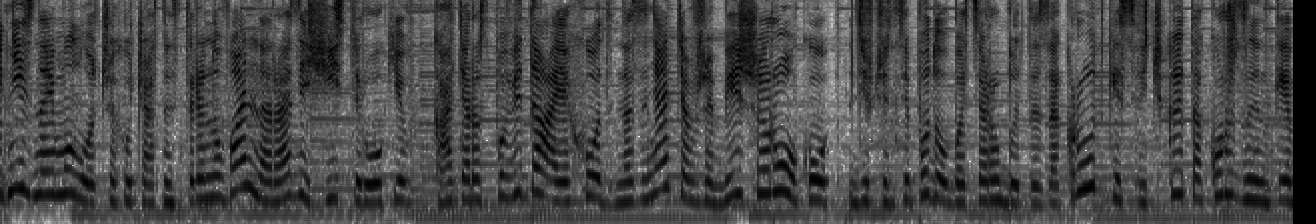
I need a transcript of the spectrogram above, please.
Одній з наймолодших учасниць тренувань наразі 6 років. Катя розповідає, ходить на заняття вже більше року. Дівчинці подобається робити закрутки, свічки та корзинки.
